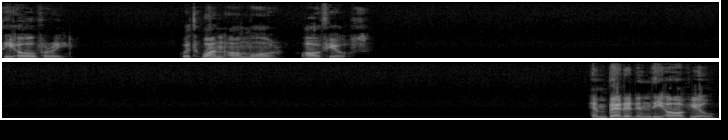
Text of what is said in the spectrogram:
the ovary, with one or more ovules. Embedded in the ovule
